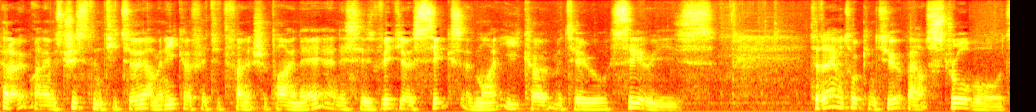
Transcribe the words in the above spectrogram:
Hello, my name is Tristan Titeux. I'm an eco-fitted furniture pioneer and this is video 6 of my eco material series. Today I'm talking to you about straw board.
